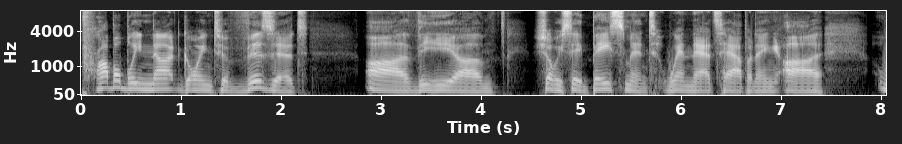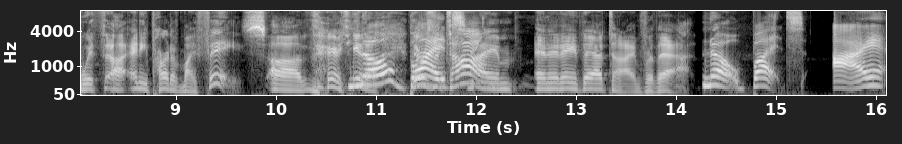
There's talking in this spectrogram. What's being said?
probably not going to visit uh, the, um, shall we say, basement when that's happening. Uh, with uh, any part of my face, uh, there, you No, know, there's a time, and it ain't that time for that. no, but I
